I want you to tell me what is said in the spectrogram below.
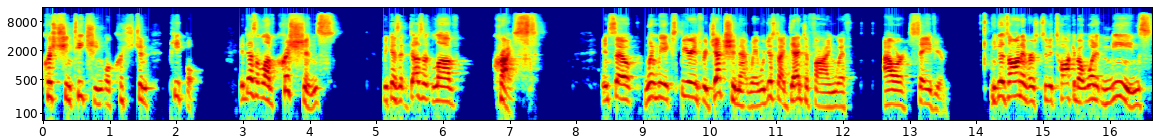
Christian teaching or Christian people. It doesn't love Christians because it doesn't love Christ. And so when we experience rejection that way, we're just identifying with our Savior. He goes on in verse 2 to talk about what it means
